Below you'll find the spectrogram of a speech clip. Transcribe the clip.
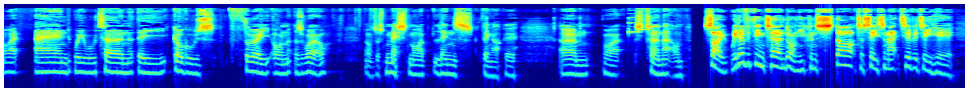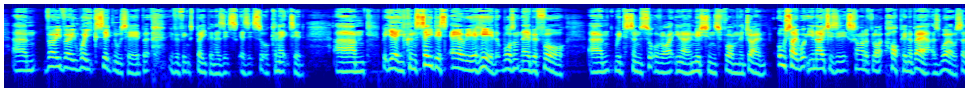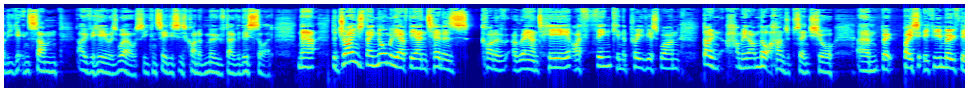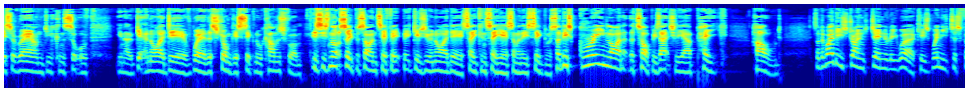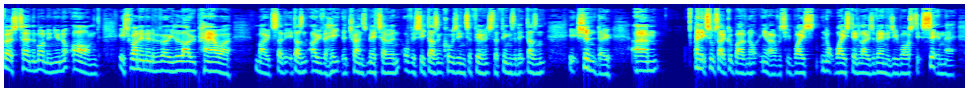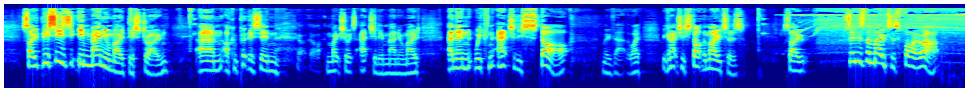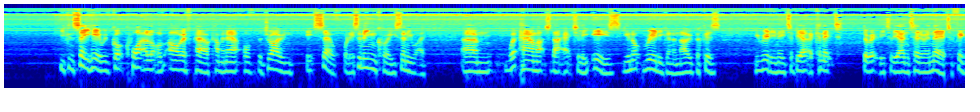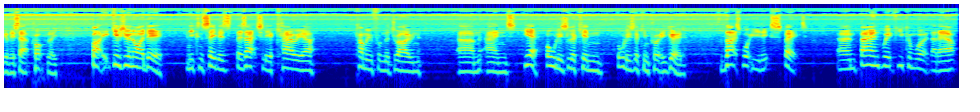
All right, and we will turn the goggles 3 on as well. I've just messed my lens thing up here. Um, right, let's turn that on. So with everything turned on, you can start to see some activity here. Um, very, very weak signals here, but everything's beeping as it's as it's sort of connected. Um, but yeah, you can see this area here that wasn't there before. Um, with some sort of like you know emissions from the drone. Also, what you notice is it's kind of like hopping about as well, so you're getting some over here as well. So you can see this is kind of moved over this side. Now, the drones they normally have the antennas kind of around here, I think, in the previous one. Don't, I mean, I'm not 100% sure, um, but basically, if you move this around, you can sort of, you know, get an idea of where the strongest signal comes from. This is not super scientific, but it gives you an idea. So you can see here some of these signals. So this green line at the top is actually our peak hold. So the way these drones generally work is when you just first turn them on and you're not armed, it's running at a very low power mode so that it doesn't overheat the transmitter and obviously doesn't cause interference to things that it doesn't it shouldn't do. Um, and it's also a good way of not, you know, obviously waste not wasting loads of energy whilst it's sitting there. So this is in manual mode. This drone, um, I can put this in, make sure it's actually in manual mode, and then we can actually start. Move that out of the way. We can actually start the motors. So as soon as the motors fire up, you can see here we've got quite a lot of RF power coming out of the drone itself. Well, it's an increase anyway. Um, how much that actually is, you're not really going to know because you really need to be able to connect directly to the antenna in there to figure this out properly. But it gives you an idea, and you can see there's there's actually a carrier coming from the drone, um, and yeah, all is looking all is looking pretty good. So that's what you'd expect. Um, bandwidth, you can work that out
